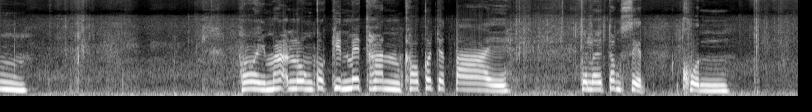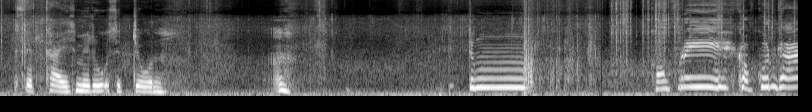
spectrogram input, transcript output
ง พอหิมะลงก็กินไม่ทันเขาก็จะตาย ก็เลยต้องเสร็จคนเสร็จใครไม่รู้เสร็จโจรอื้อตึงของฟรีขอบคุณค่ะ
